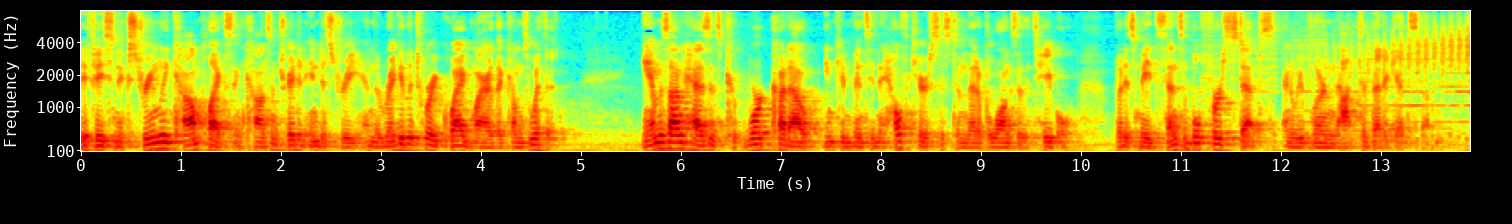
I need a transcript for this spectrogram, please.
They face an extremely complex and concentrated industry and the regulatory quagmire that comes with it. Amazon has its work cut out in convincing the healthcare system that it belongs at the table, but it's made sensible first steps, and we've learned not to bet against them.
